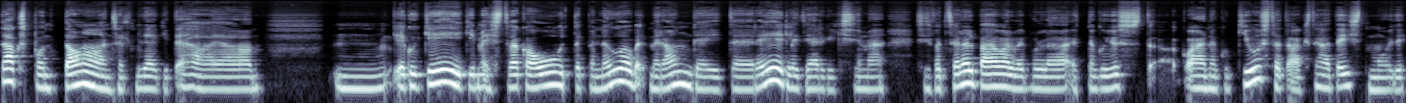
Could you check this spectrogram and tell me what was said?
tahaks spontaanselt midagi teha ja Mm, ja kui keegi meist väga ootab ja nõuab, et me rangeid eh, reegleid järgiksime, siis vot sellel päeval võib-olla, et nagu just kohe nagu kiusta tahaks teha teistmoodi.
